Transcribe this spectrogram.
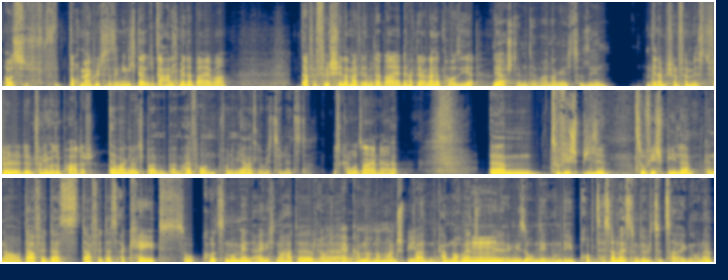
Aber es ist doch merkwürdig, dass das irgendwie nicht da, so gar nicht mehr dabei war. Dafür Phil Schiller mal wieder mit dabei, der hat ja lange pausiert. Ja, stimmt, der war lange nicht zu sehen. Den habe ich schon vermisst. Phil, den fand ich immer sympathisch. Der war, glaube ich, beim, beim iPhone von einem Jahr, glaube ich, zuletzt. Das kann gut sein, ja. Ja. Ähm, Zu viel Spiele. Zu viel Spiele, genau. Dafür, dass, dafür, dass Arcade so kurzen Moment eigentlich nur hatte, Ja, war, daher kam doch noch mal ein Spiel. war, kam noch mal ein Mhm. Spiel irgendwie so, um den, um die Prozessorleistung, glaube ich, zu zeigen, oder?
